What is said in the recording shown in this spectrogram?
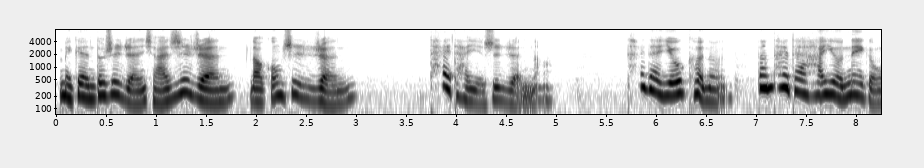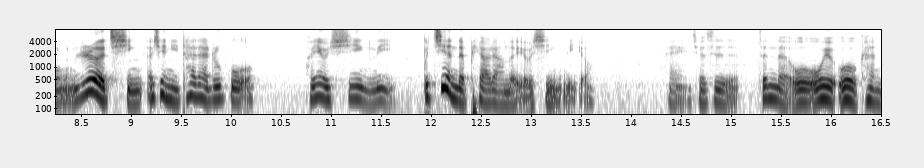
每个人都是人，小孩是人，老公是人，太太也是人呐、啊。太太有可能，当太太还有那种热情，而且你太太如果很有吸引力，不见得漂亮的有吸引力哦。哎，就是真的，我我有我有看，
